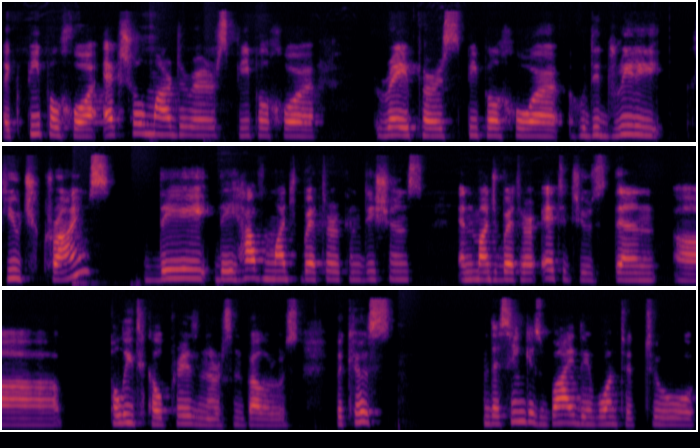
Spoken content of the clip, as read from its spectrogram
Like people who are actual murderers, people who are rapers, people who are who did really huge crimes, they they have much better conditions and much better attitudes than uh, political prisoners in Belarus because the thing is why they wanted to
